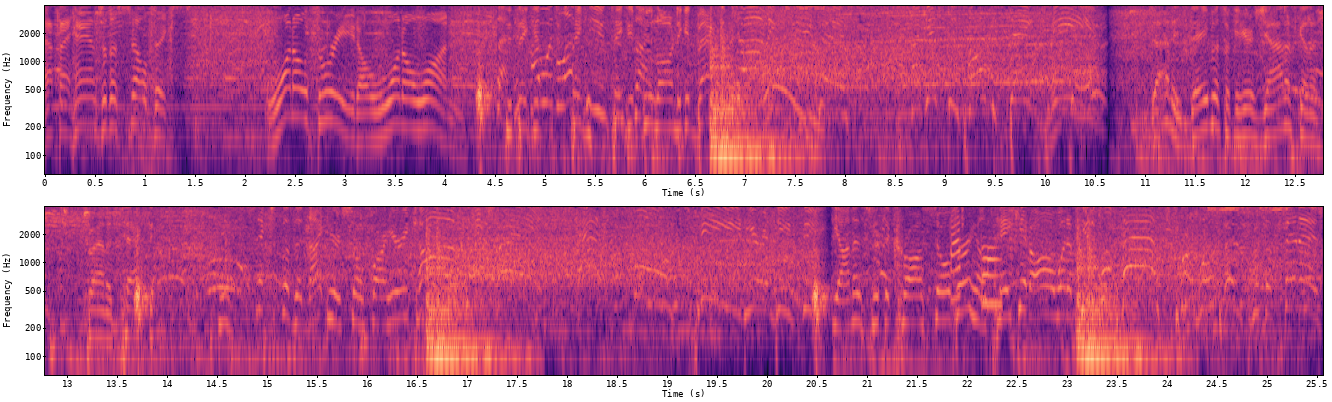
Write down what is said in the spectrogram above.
at the hands of the Celtics. 103 to 101. It takes I it, would love takes, to use takes it too long to get back to Johnny Davis against his home state team. Johnny Davis. Okay, here's Giannis gonna try and attack. The, His sixth of the night here so far. Here he comes. A-Train at full speed here in D.C. Giannis with the crossover. He'll take it. Oh, what a beautiful pass. Brook Lopez with the finish.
